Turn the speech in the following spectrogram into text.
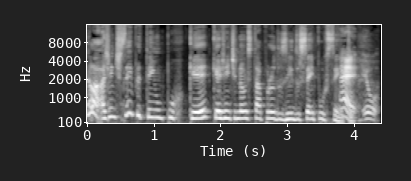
Sei lá, a gente sempre tem um porquê que a gente não está produzindo 100%. É, eu,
